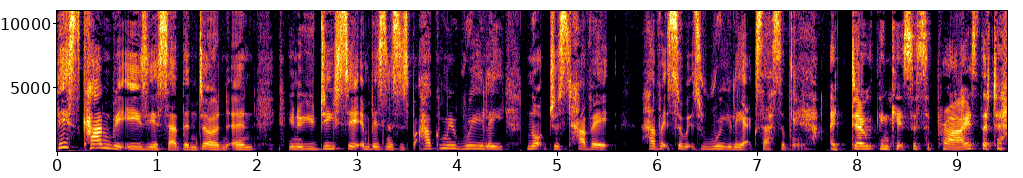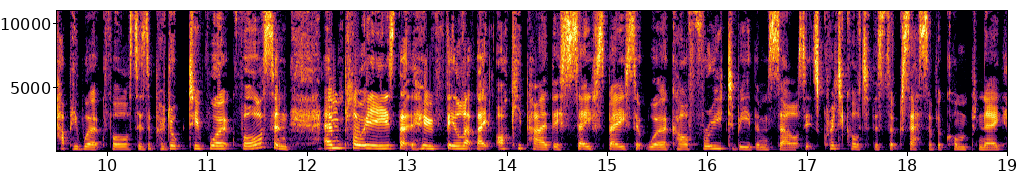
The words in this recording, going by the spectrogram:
this can be easier said than done and you know you do see it in businesses but how can we really not just have it have it so it's really accessible? I don't think it's a surprise that a happy workforce is a productive workforce and employees that who feel that they occupy this safe space at work are free to be themselves. It's critical to the success of a company.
